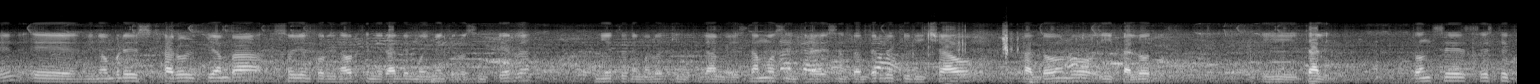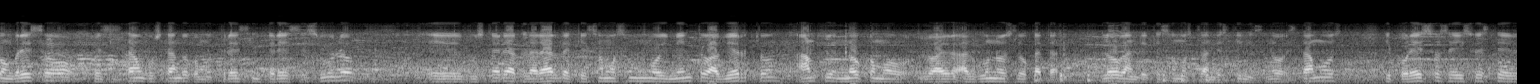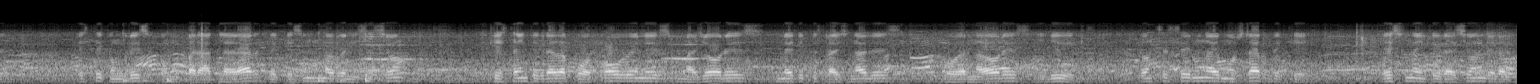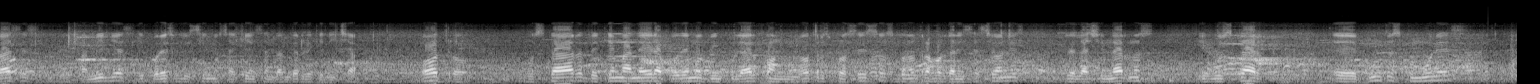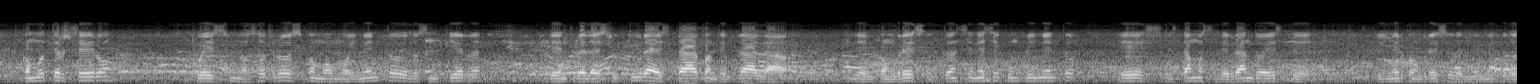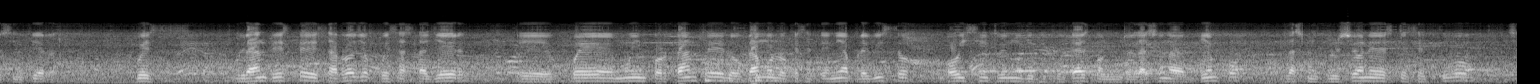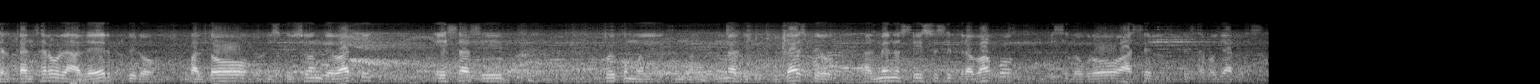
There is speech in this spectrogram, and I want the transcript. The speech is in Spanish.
Bien, eh, mi nombre es Harold Piamba, soy el coordinador general del movimiento Los Sin Tierra, nieto de Manuel Quintilame. Estamos entre Santander de Quilichao, Caldono y Caloto y Cali. Entonces, este congreso, pues estamos buscando como tres intereses. Uno, eh, buscar aclarar de que somos un movimiento abierto, amplio, no como lo, algunos lo catalogan de que somos clandestinos. No, estamos y por eso se hizo este, este congreso como para aclarar de que somos una organización que está integrada por jóvenes, mayores, médicos tradicionales, gobernadores y líderes. Entonces es una demostrar de que es una integración de las bases de familias y por eso lo hicimos aquí en Santander de Quilichá. Otro, buscar de qué manera podemos vincular con otros procesos, con otras organizaciones, relacionarnos y buscar eh, puntos comunes. Como tercero, pues nosotros como movimiento de los sin tierra, dentro de la estructura está contemplada el Congreso. Entonces en ese cumplimiento es, estamos celebrando este primer Congreso del movimiento de los sin tierra. Pues durante este desarrollo, pues hasta ayer eh, fue muy importante, logramos lo que se tenía previsto, hoy sí tuvimos dificultades con relación al tiempo, las conclusiones que se tuvo se alcanzaron a leer, pero faltó discusión, debate. Esa sí fue como, como unas dificultades, pero al menos se hizo ese trabajo y se logró hacer, desarrollarlas.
